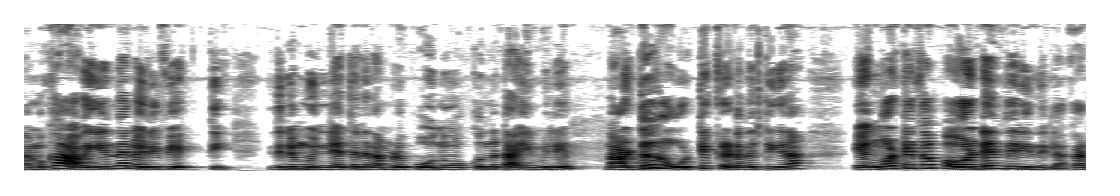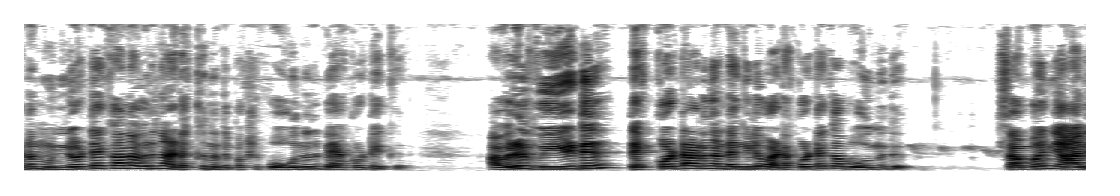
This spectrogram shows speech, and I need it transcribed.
നമുക്ക് അറിയുന്ന തന്നെ ഒരു വ്യക്തി ഇതിന് മുന്നേ തന്നെ നമ്മൾ പോ നോക്കുന്ന ടൈമിൽ നടു റോട്ടിൽ കിടന്നിട്ട് ഇങ്ങനെ എങ്ങോട്ടേക്കാ പോകേണ്ടതെന്ന് തിരിയുന്നില്ല. കാരണം മുന്നോട്ടേക്കാണ് അവർ നടക്കുന്നത്. പക്ഷെ പോകുന്നത് ബാക്കോട്ടേക്ക്. അവരുടെ വീട് തെക്കോട്ടാണെന്നുണ്ടെങ്കിൽ വടക്കോട്ടേക്കാണ് പോകുന്നത്. സംഭവം ഞാൻ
